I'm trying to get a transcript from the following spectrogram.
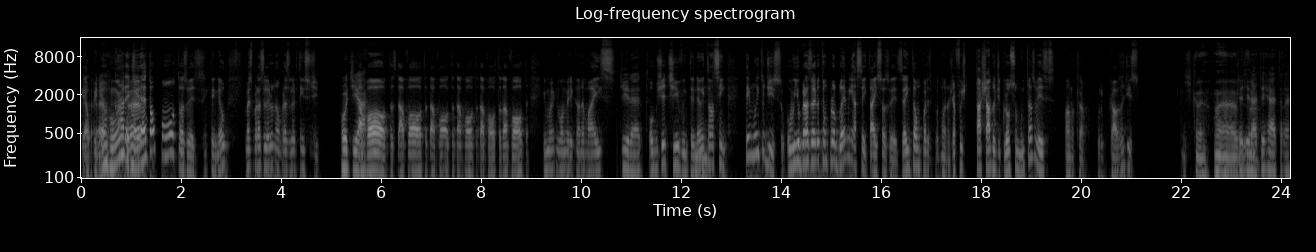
É a opinião É ruim, cara, é é. direto ao ponto, às vezes, entendeu? Mas o brasileiro não, o brasileiro tem isso de Rodear. voltas, dar volta, dar volta, dar volta, dar volta, dar volta. E o americano é mais Direto. objetivo, entendeu? Hum. Então, assim, tem muito disso. O, e o brasileiro tem um problema em aceitar isso às vezes. Então, por exemplo, mano, eu já fui taxado de grosso muitas vezes lá no trampo, por causa disso. Pode crer. É, Que é direto e reto, né?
